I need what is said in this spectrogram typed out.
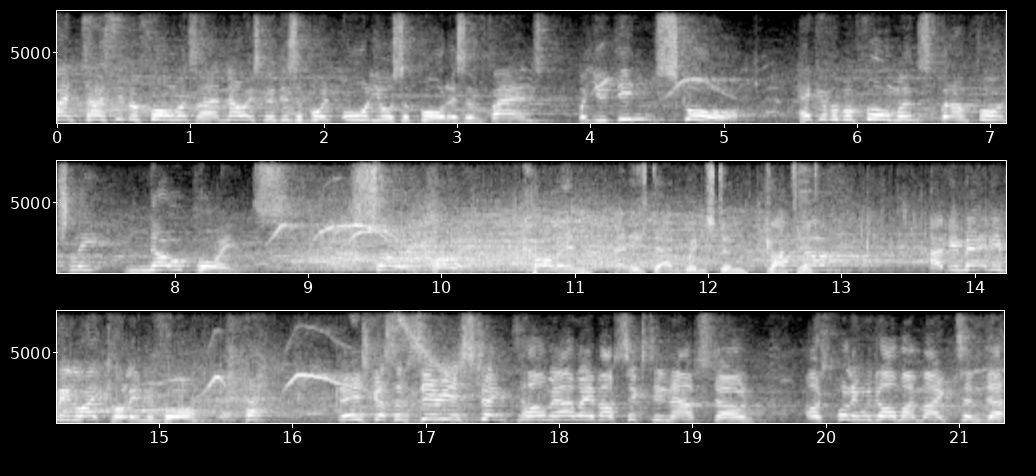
Fantastic performance. I know it's going to disappoint all your supporters and fans, but you didn't score. Heck of a performance, but unfortunately, no points. Sorry, Colin. Colin and his dad Winston gutted. Have you met anybody like Colin before? Yeah, he's got some serious strength to hold me. I weigh about 16 and a half stone. I was pulling with all my might, and uh,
